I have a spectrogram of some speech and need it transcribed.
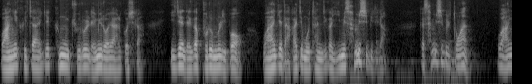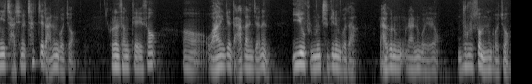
왕이 그 자에게 금규를 내밀어야 할 것이라. 이제 내가 부름을 입어 왕에게 나가지 못한 지가 이미 30일이라. 그러니까 30일 동안 왕이 자신을 찾지 않은 거죠. 그런 상태에서 어, 왕에게 나가는 자는 이유 불문 죽이는 거다 라는 거예요. 물을 수 없는 거죠.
